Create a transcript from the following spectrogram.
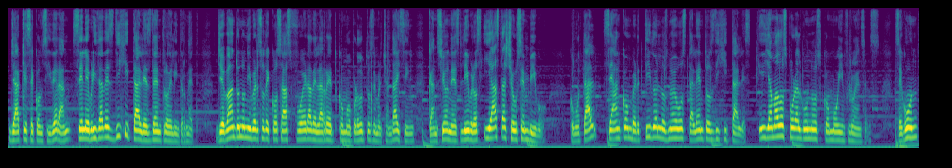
ya que se consideran celebridades digitales dentro del Internet, llevando un universo de cosas fuera de la red como productos de merchandising, canciones, libros y hasta shows en vivo. Como tal, se han convertido en los nuevos talentos digitales y llamados por algunos como influencers. Según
